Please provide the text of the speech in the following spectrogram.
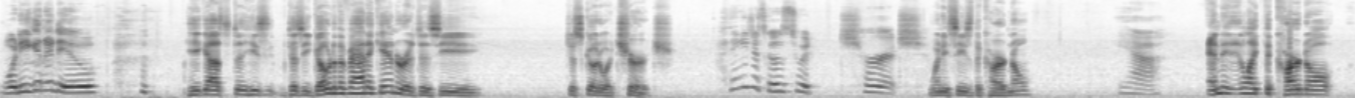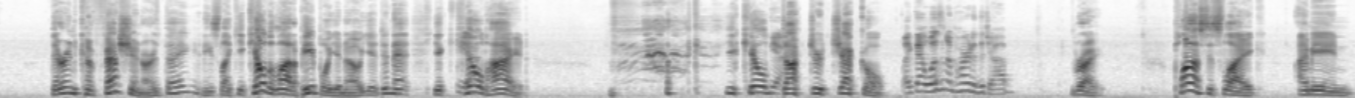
What are you gonna do? he got. To, he's. Does he go to the Vatican or does he just go to a church I think he just goes to a church. when he sees the cardinal? Yeah. And it, like the cardinal, they're in confession, aren't they? And he's like, "You killed a lot of people. You know, you didn't. Have, you killed Hyde. You killed Yeah. Doctor Jekyll." Like that wasn't a part of the job. Right. Plus, it's like, I mean,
